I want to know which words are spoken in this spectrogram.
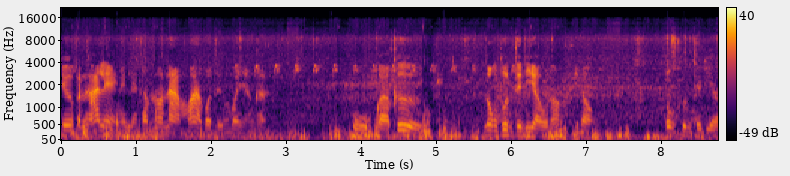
เจอปัญหาแรงนี่แหละครับเนาะน้ำมาบ่ถึงบ่หยังก็ปลูกก็คือ ลงทุนทีเดียวเนาะพี่น้องลงทุนทีเดียว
